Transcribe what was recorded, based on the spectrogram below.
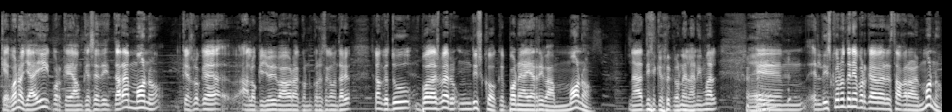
Que bueno, ya ahí, porque aunque se editara en mono, que es lo que a lo que yo iba ahora con, con este comentario, es que aunque tú puedas ver un disco que pone ahí arriba mono, nada tiene que ver con el animal, eh, el disco no tenía por qué haber estado grabado en mono.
